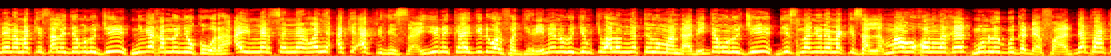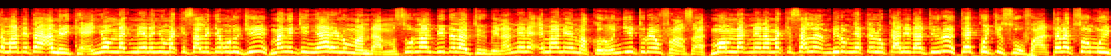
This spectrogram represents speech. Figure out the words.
nee na Macky Sall jamono ji ñi nga xam ne ñoo ko war a ay mercenaires lañu ak activiste gi di Walf Fadjri nee na lu jëm ci wàllum ñetteelu mandat bi jamono ji gis nañu ne Macky Sall maa waxoon waxeet moom la bëgg def département d'état américain ñoom nag nee nañu Macky Sall jamono ji ma ngi ci ñaareelu mandaam journal bi de la Tribune nee na Emmanuel Macron réew France moom nag nee na Macky Sall mbirum ñetteelu candidature teg ko ci suufa te nag soo muy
